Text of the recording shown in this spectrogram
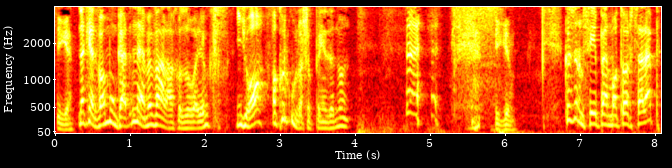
Igen. Neked van munkád? Nem, mert vállalkozó vagyok. Ja, akkor kurva sok pénzed van. Igen. Köszönöm szépen, motorszelep.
